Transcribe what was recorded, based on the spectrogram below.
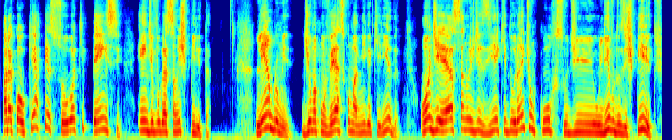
para qualquer pessoa que pense em divulgação espírita. Lembro-me de uma conversa com uma amiga querida, onde essa nos dizia que durante um curso de O Livro dos Espíritos,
